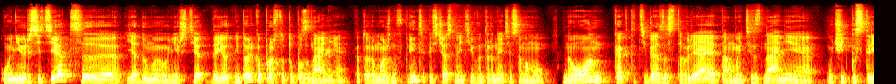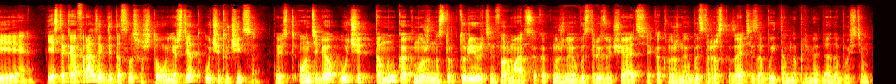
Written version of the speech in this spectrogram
Университет, э, я думаю, университет дает не только просто тупо знания, которые можно, в принципе, сейчас найти в интернете самому, но он как-то тебя заставляет там эти знания учить быстрее. Есть такая фраза, где ты слышал, что университет учит учиться. То есть он тебя учит тому, как нужно структурировать информацию, как нужно ее быстро изучать, как нужно ее быстро рассказать и забыть там, например, да, допустим.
